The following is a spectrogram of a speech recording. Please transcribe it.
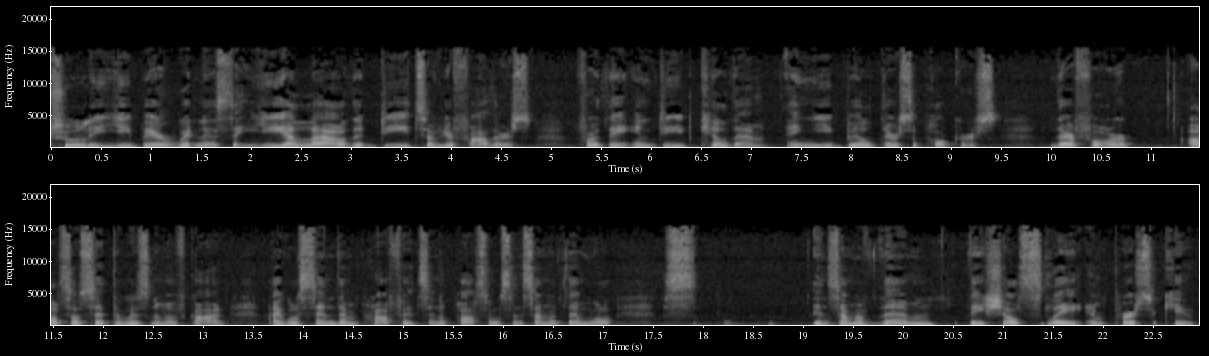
Truly ye bear witness that ye allow the deeds of your fathers, for they indeed kill them, and ye build their sepulchres. Therefore also said the wisdom of God, I will send them prophets and apostles, and some of them will, in some of them they shall slay and persecute,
